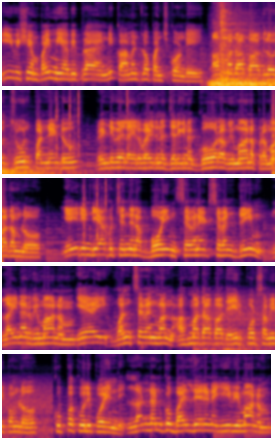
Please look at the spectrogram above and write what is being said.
ఈ విషయంపై మీ అభిప్రాయాన్ని కామెంట్లో పంచుకోండి. అహ్మదాబాద్లో జూన్ పన్నెండు రెండు వేల ఇరవై ఐదున జరిగిన ఘోర విమాన ప్రమాదంలో ఎయిర్ ఇండియాకు చెందిన Boeing seven eight seven dreamliner విమానం AI one seven one Ahmedabad airport సమీపంలో కుప్పకూలిపోయింది. లండన్కు బయలుదేరిన ఈ విమానం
